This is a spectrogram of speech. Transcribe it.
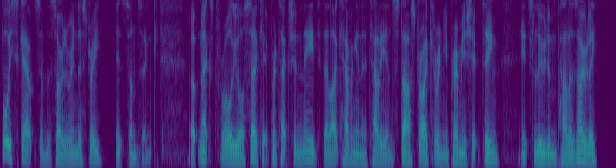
Boy Scouts of the solar industry. It's Sunsynk. Up next, for all your circuit protection needs, they're like having an Italian star striker in your Premiership team. It's Lewden Palazzoli.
